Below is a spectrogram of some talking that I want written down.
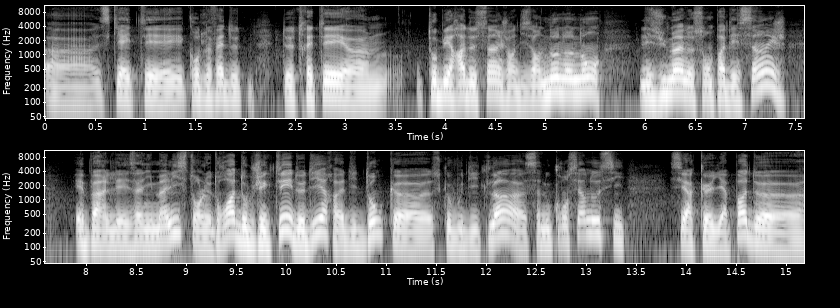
ce qui a été contre le fait de, traiter Taubira de singe en disant non, non, non, les humains ne sont pas des singes, eh ben, les animalistes ont le droit d'objecter et de dire, euh, dites donc, euh, ce que vous dites là, ça nous concerne aussi. C'est-à-dire qu'il n'y a pas de,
